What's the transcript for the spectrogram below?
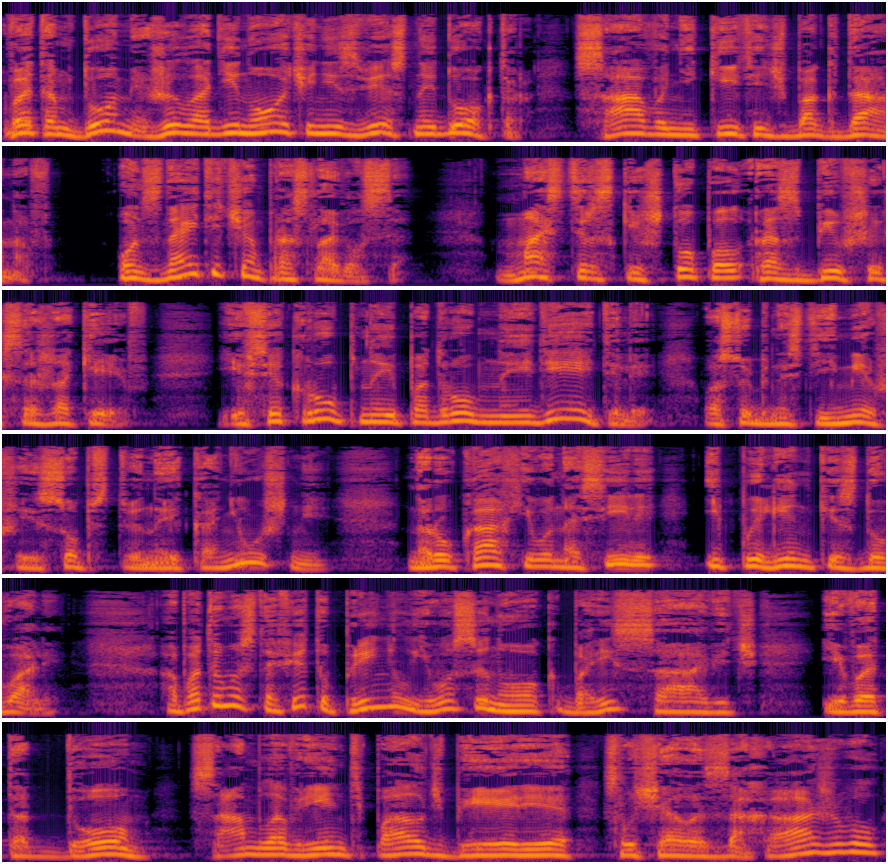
В этом доме жил один очень известный доктор, Сава Никитич Богданов. Он знаете, чем прославился? мастерски штопал разбившихся жакеев, и все крупные подробные деятели, в особенности имевшие собственные конюшни, на руках его носили и пылинки сдували. А потом эстафету принял его сынок Борис Савич, и в этот дом сам Лаврентий Павлович Берия, случалось, захаживал,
